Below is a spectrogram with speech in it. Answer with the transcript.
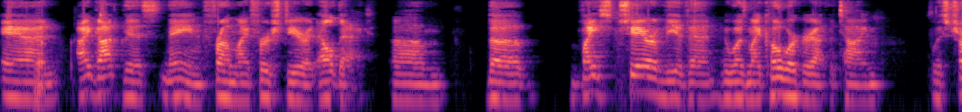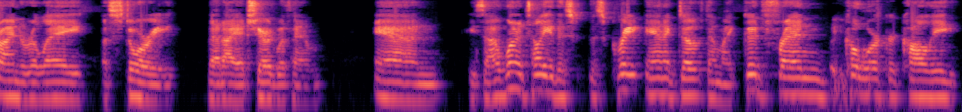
And I got this name from my first year at LDAC. Um, the vice chair of the event, who was my coworker at the time, was trying to relay a story that I had shared with him. And he said, I want to tell you this, this great anecdote that my good friend, coworker, colleague,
